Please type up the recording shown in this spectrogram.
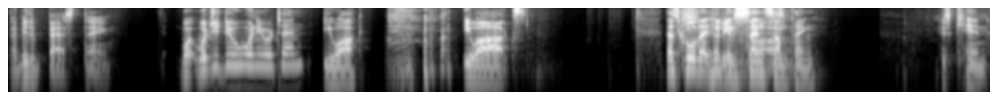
That'd be the best thing. What What'd you do when you were ten? Ewok. Ewoks. That's cool that he That'd be can so sense awesome. something. His kin.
